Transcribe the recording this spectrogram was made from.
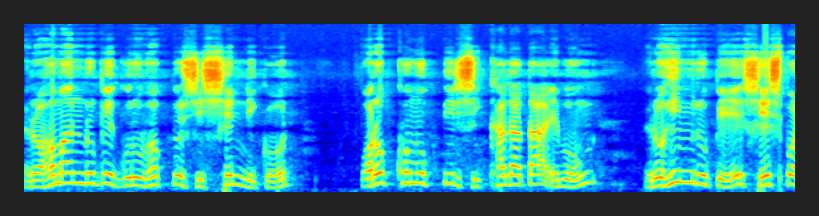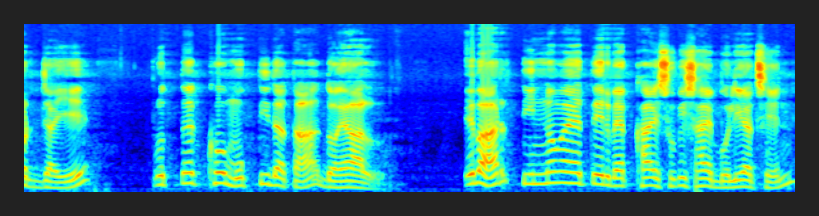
রহমান রূপে গুরুভক্ত শিষ্যের নিকট পরোক্ষ মুক্তির শিক্ষাদাতা এবং রহিম রূপে শেষ পর্যায়ে প্রত্যক্ষ মুক্তিদাতা দয়াল। এবার তিন নং ব্যাখ্যায় সুফি সাহেব বলিয়াছেন,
